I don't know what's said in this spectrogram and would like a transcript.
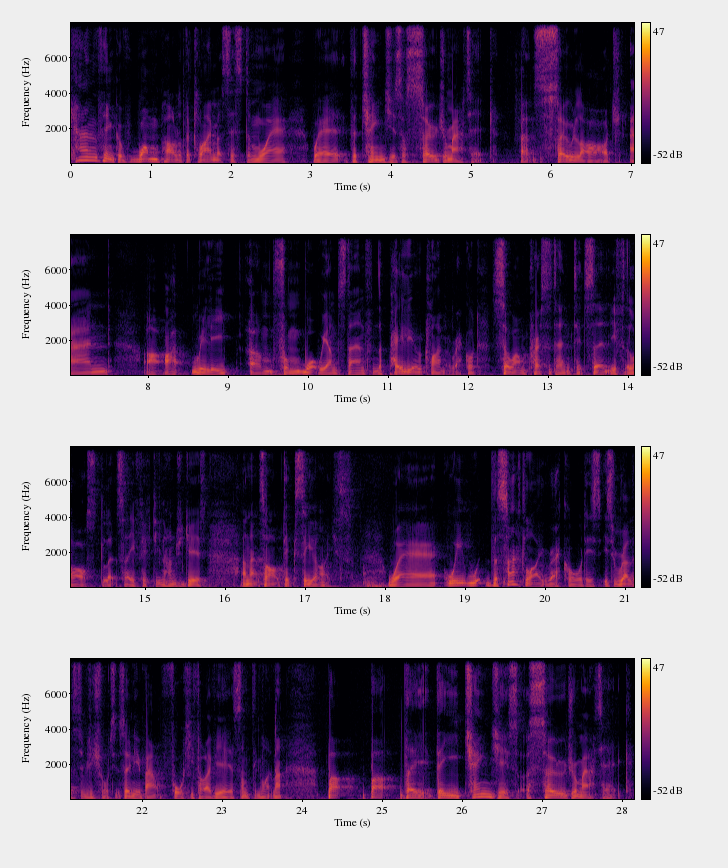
can think of one part of the climate system where, where the changes are so dramatic, uh, so large, and are really, um, from what we understand from the paleoclimate record, so unprecedented, certainly for the last, let's say, 1500 years, and that's Arctic sea ice, where we, the satellite record is, is relatively short, it's only about 45 years, something like that, but, but the, the changes are so dramatic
